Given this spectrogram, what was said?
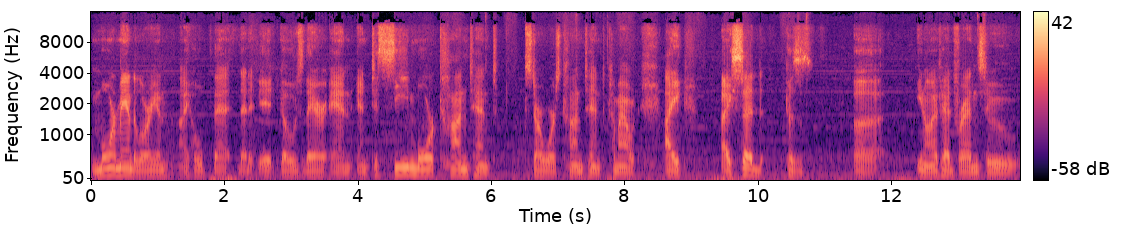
More Mandalorian. I hope that that it, it goes there and and to see more content, Star Wars content come out. I I said because, uh, you know, I've had friends who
